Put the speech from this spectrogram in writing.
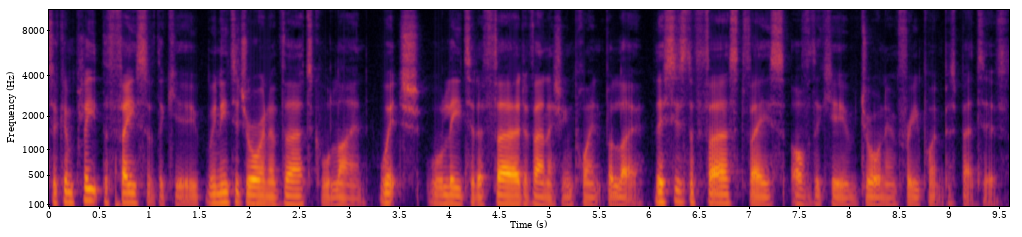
To complete the face of the cube, we need to draw in a vertical line, which will lead to the third vanishing point below. This is the first face of the cube drawn in three-point perspective.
